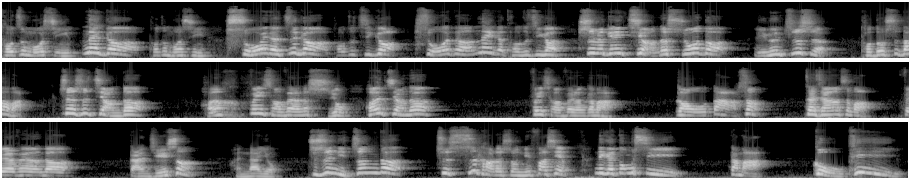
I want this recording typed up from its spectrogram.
投资模型，那个投资模型，所谓的这个投资机构，所谓的那个投资机构，是不是给你讲的所有的理论知识头头是道吧？甚至是讲的，好像非常非常的实用，好像讲的非常非常干嘛？高大上，再加上什么？非常非常的感觉上很耐用。只是你真的去思考的时候，你发现那个东西干嘛？狗屁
